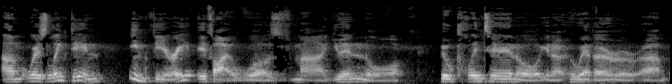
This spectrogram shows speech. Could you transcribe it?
Um, whereas LinkedIn, in theory, if I was Ma Yun or Bill Clinton or you know whoever or um,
